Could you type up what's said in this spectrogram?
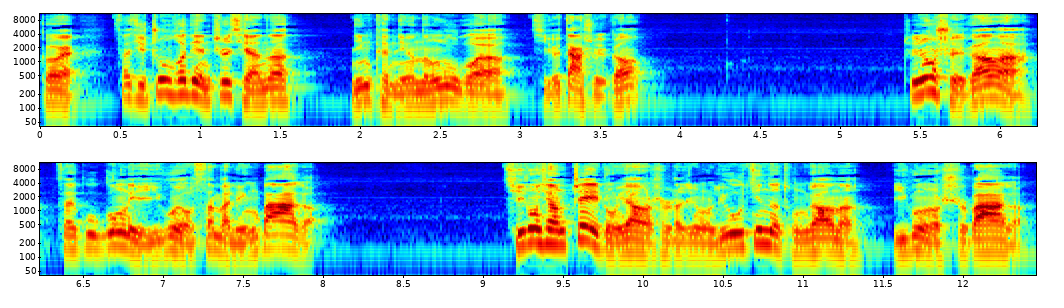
各位在去中和殿之前呢，您肯定能路过几个大水缸。这种水缸啊，在故宫里一共有三百零八个，其中像这种样式的这种鎏金的铜缸呢，一共有十八个。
